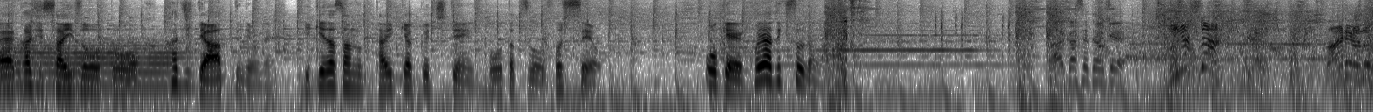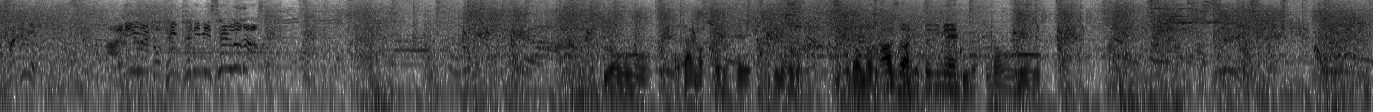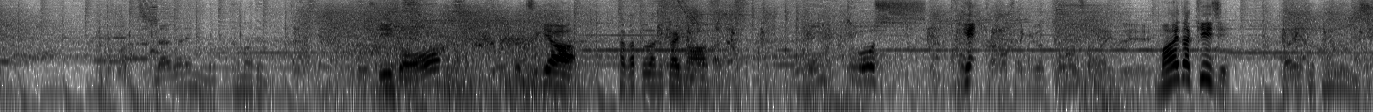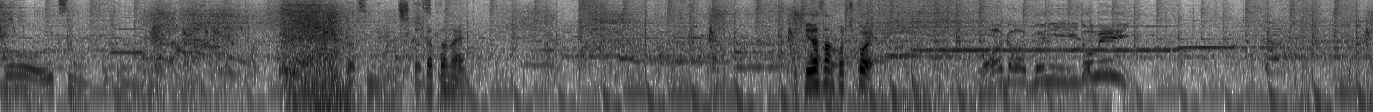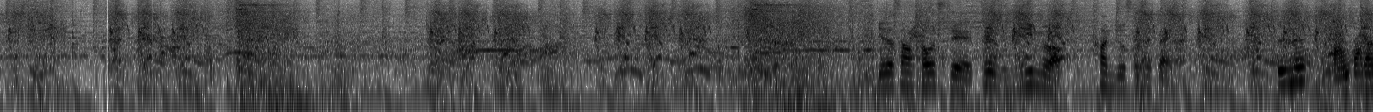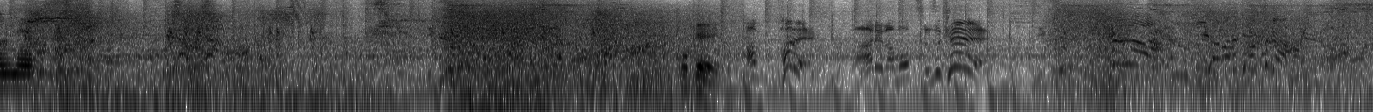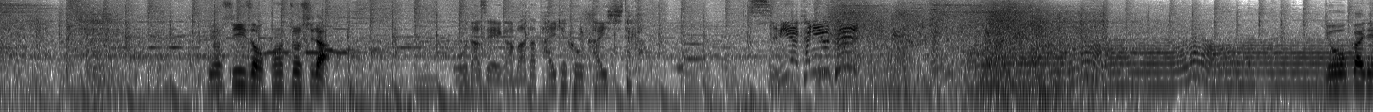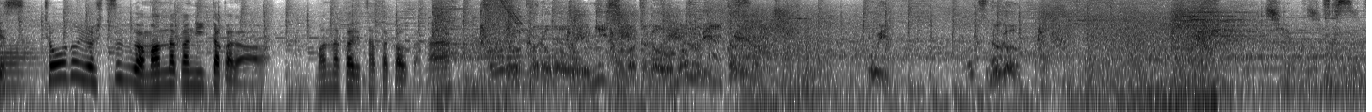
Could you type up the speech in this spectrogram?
えー、梶才蔵と梶であってんだよね。池田さんの退却地点到達を阻止せよ。OK これはできそうだな。任せておけ。逃がすな。我らの覚悟。兄上と天下に見せるのだ。まずは一人目れに乗ったまでもいいぞ。で次は高戸田に買います。よし。いけ。先は通さないぜ前田刑事対角に将を撃つのは手とはなかった仕方ない。池田さんこっち来い。我が軍に挑め池田さんを倒してとりあえず任務は完了させたい。うむ、頑張ろうね。OK あっぱれ。我らも続け。よしいいぞこの調子だ。織田勢がまた退却を開始したか。速やかに撃て了解です。ちょうど義継が真ん中にいたから真ん中で戦うかな。すおい松永知力を尽くす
